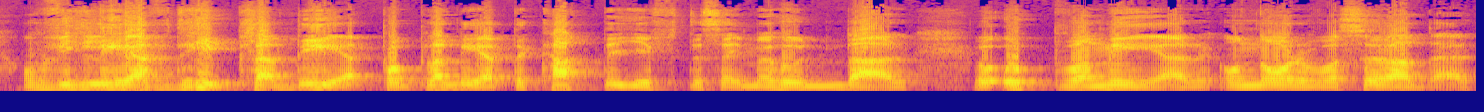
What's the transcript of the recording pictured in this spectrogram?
om vi levde i planet, på en planet där katter gifte sig med hundar och upp var ner och norr var söder.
